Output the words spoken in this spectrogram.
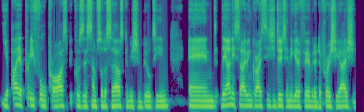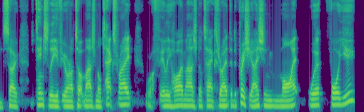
You pay a pretty full price because there's some sort of sales commission built in. And the only saving grace is you do tend to get a fair bit of depreciation. So potentially, if you're on a top marginal tax rate or a fairly high marginal tax rate, the depreciation might work for you.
